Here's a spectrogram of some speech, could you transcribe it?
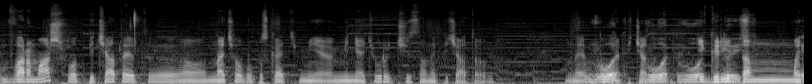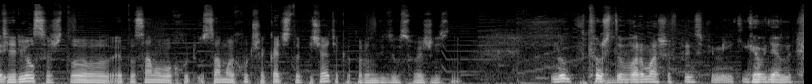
Вармаш вот печатает, э, начал выпускать ми- миниатюры чисто напечатывая. На, вот, ну, вот, вот. И Грид там матерился, что это самого худ... самое худшее качество печати, которое он видел в своей жизни. Ну, потому что Вармаша, в принципе, миньки говняный.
